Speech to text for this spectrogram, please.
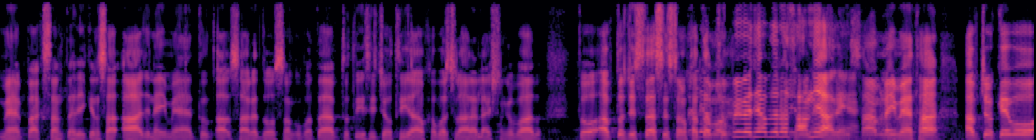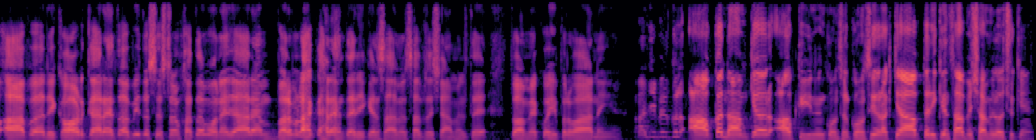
میں پاکستان تحریک انصاف آج نہیں میں تو سارے دوستوں کو پتا ہے اب تو تیسری چوتھی آپ خبر چلا رہے ہیں الیکشن کے بعد۔ تو اب تو جس طرح سسٹم ختم ہو ہوئے تھے اب ذرا سامنے آ گئے ہیں۔ سامنے ہی میں تھا۔ اب چونکہ وہ آپ ریکارڈ کر رہے ہیں تو ابھی تو سسٹم ختم ہونے جا رہے ہیں ہم برملہ کر رہے ہیں تحریک انصاف میں سب سے شامل تھے تو ہمیں کوئی پرواہ نہیں ہے۔ ہاں جی بالکل۔ آپ کا نام کیا اور آپ کی یونین کونسل کون سی اور کیا آپ تحریک انصاف میں شامل ہو چکے ہیں؟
